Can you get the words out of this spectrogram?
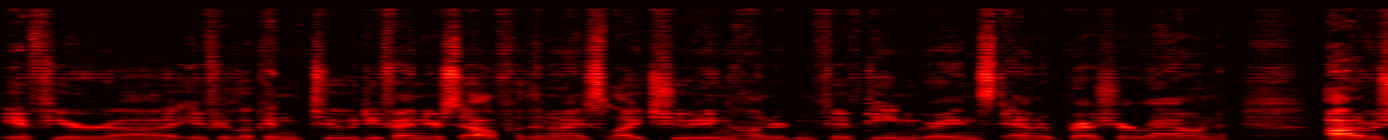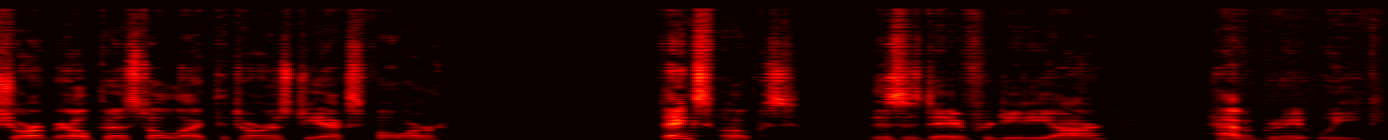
If you're, uh, if you're looking to defend yourself with a nice light shooting 115 grain standard pressure round out of a short barrel pistol like the Taurus GX4. Thanks, folks. This is Dave for DDR. Have a great week.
